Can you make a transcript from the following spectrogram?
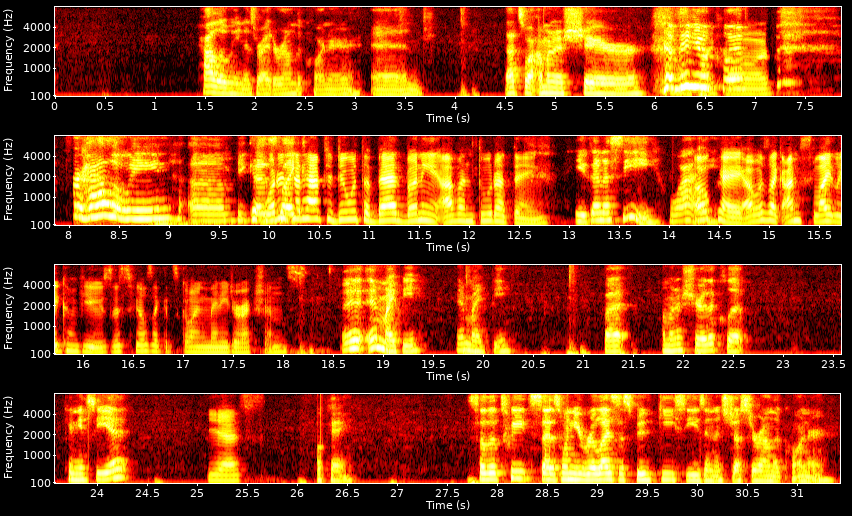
Halloween is right around the corner, and that's why I'm gonna share a Oh video my clip God. for Halloween. Um, because What does like that have to do with the Bad Bunny Aventura thing? You're gonna see why. Okay, I was like, I'm slightly confused. This feels like it's going many directions. It, it might be, it might be, but I'm gonna share the clip. Can you see it? Yes. Okay. So the tweet says, "When you realize the spooky season is just around the corner."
